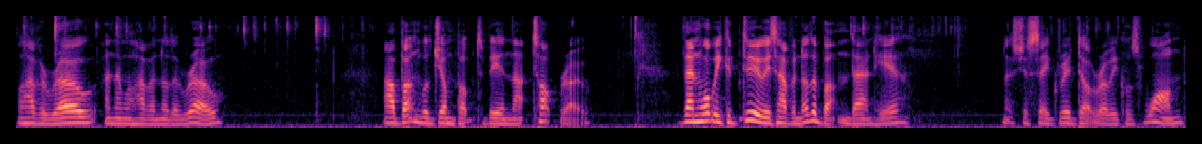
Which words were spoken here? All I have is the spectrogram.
We'll have a row and then we'll have another row. Our button will jump up to be in that top row. Then what we could do is have another button down here. Let's just say grid.row equals 1,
